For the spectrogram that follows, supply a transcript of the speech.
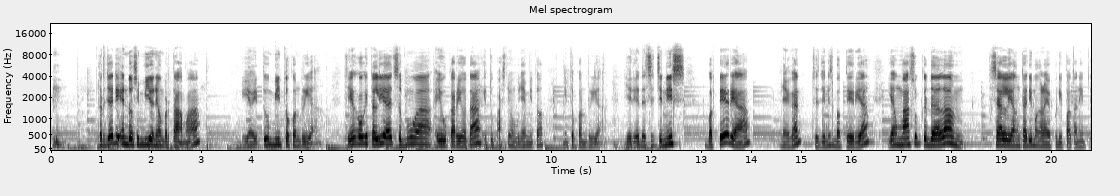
terjadi endosimbion yang pertama yaitu mitokondria. Sehingga kalau kita lihat semua eukariota itu pasti mempunyai mito mitokondria. Jadi ada sejenis bakteria ya kan? Sejenis bakteria yang masuk ke dalam sel yang tadi mengalami pelipatan itu.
